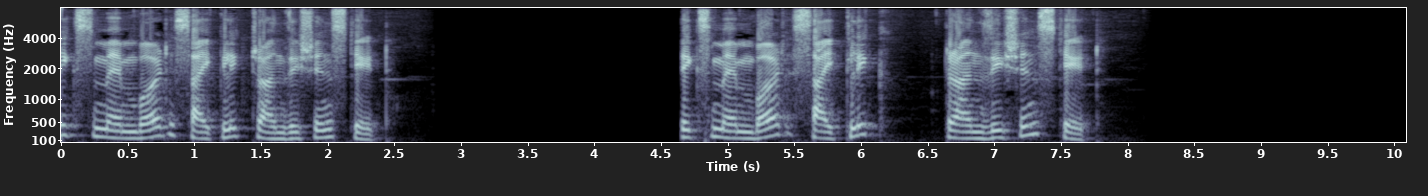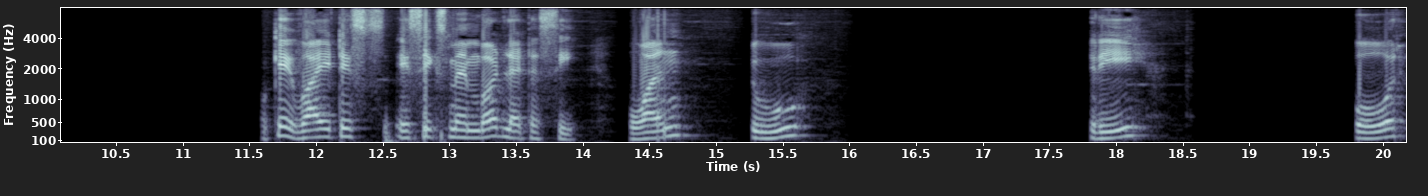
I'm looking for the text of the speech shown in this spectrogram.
six-membered cyclic transition state. Six-membered cyclic transition state. Okay, why it is a six-membered? Let us see. One, two, three, four,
